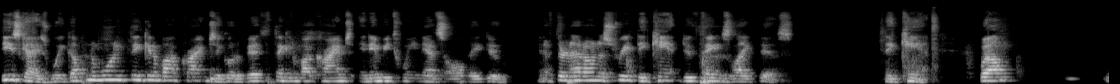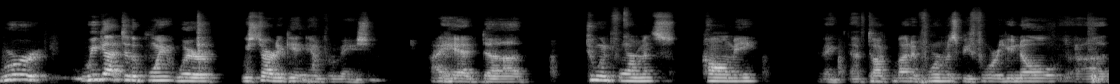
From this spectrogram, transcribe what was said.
These guys wake up in the morning thinking about crimes. They go to bed thinking about crimes, and in between, that's all they do. And if they're not on the street, they can't do things like this. They can't. Well, we're we got to the point where we started getting information. I had uh, two informants call me. I I've talked about informants before. You know, uh,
